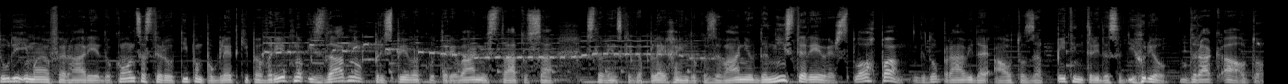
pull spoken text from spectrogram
tudi imajo Ferrari, do konca stereotipom pogled, ki pa verjetno izdatno prispeva k utrjevanju statusa slovenskega pleha in dokazovanju, da niste revež. Sploh pa, kdo pravi, da je avto za 35 jurjev drag avto,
